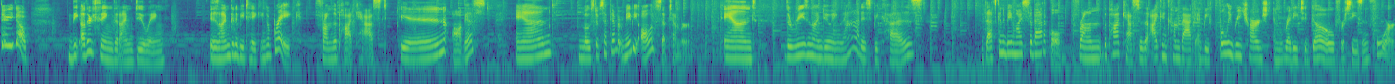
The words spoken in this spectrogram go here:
there you go. The other thing that I'm doing is I'm going to be taking a break from the podcast in August and most of September, maybe all of September. And the reason I'm doing that is because that's going to be my sabbatical from the podcast so that I can come back and be fully recharged and ready to go for season four.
